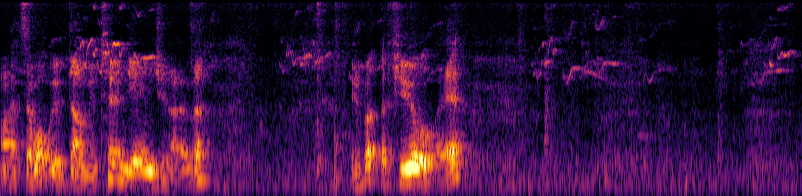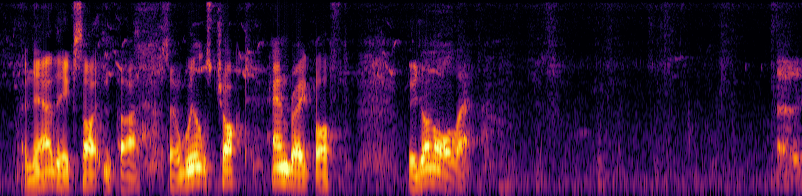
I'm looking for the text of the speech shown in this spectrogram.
Alright, so what we've done, we've turned the engine over. We've got the fuel there. And now the exciting part. So wheels chocked, handbrake off. We've done all that. So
